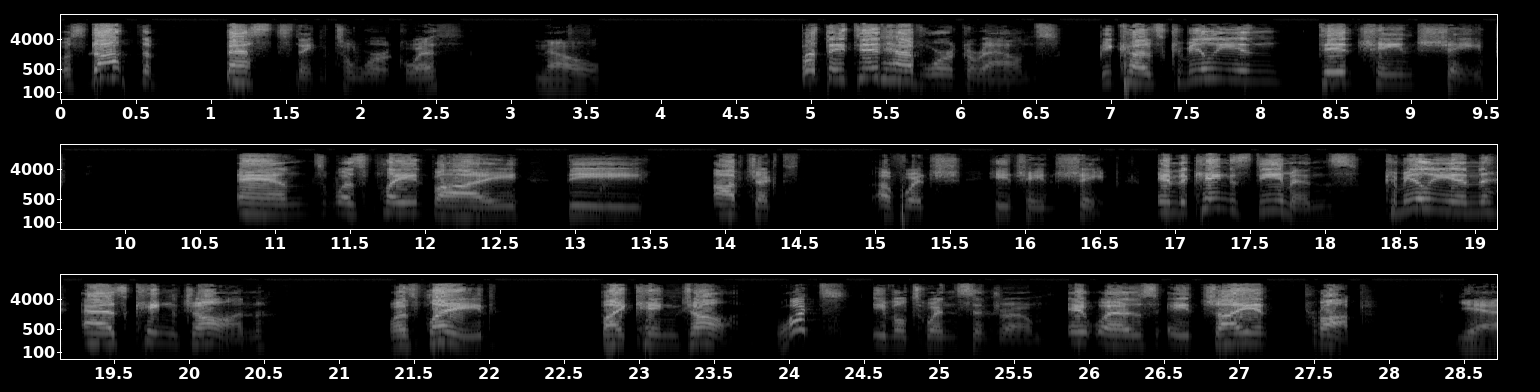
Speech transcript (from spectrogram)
was not the best thing to work with, No. but they did have workarounds because Kamelion did change shape and was played by the object of which he changed shape. In The King's Demons, Kamelion as King John was played by King John. What? Evil twin syndrome. It was a giant prop. Yeah.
